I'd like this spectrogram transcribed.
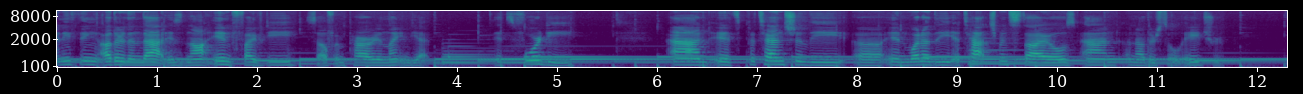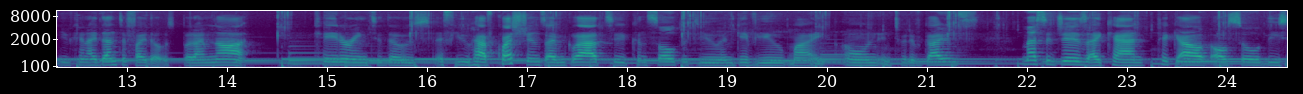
Anything other than that is not in 5D, self empowered enlightened yet. It's 4D, and it's potentially uh, in one of the attachment styles and another soul age group. You can identify those, but I'm not catering to those. If you have questions, I'm glad to consult with you and give you my own intuitive guidance messages. I can pick out also these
